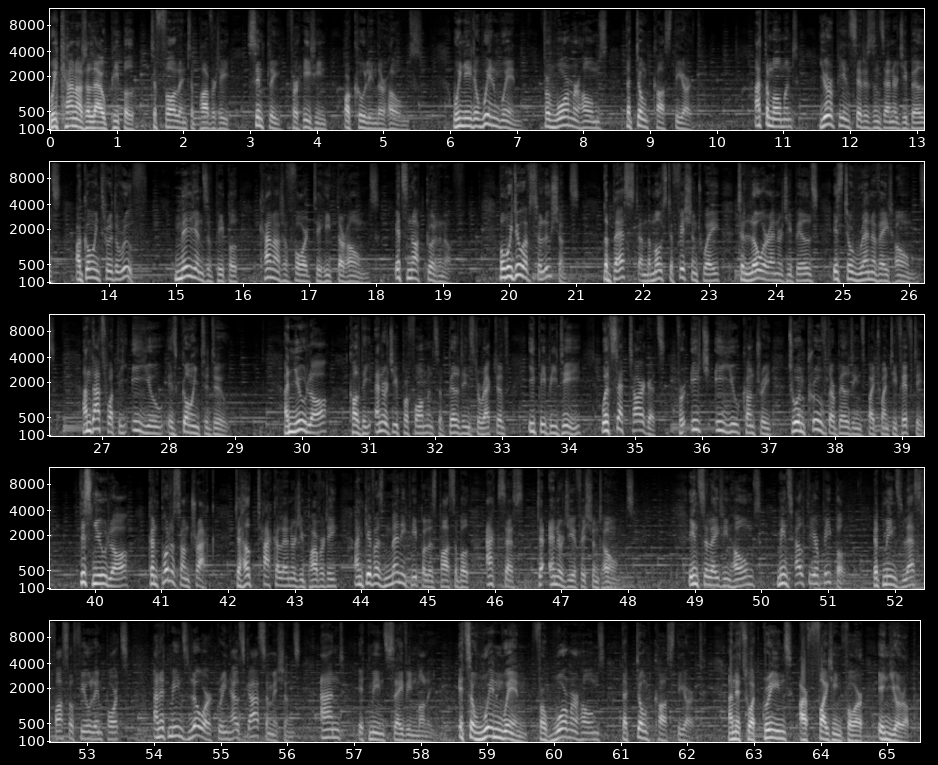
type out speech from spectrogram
We cannot allow people to fall into poverty simply for heating or cooling their homes. We need a win-win for warmer homes that don't cost the earth. At the moment, European citizens' energy bills are going through the roof. Millions of people cannot afford to heat their homes. It's not good enough. But we do have solutions. The best and the most efficient way to lower energy bills is to renovate homes. And that's what the EU is going to do. A new law called the Energy Performance of Buildings Directive, EPBD, will set targets for each EU country to improve their buildings by 2050. This new law can put us on track to help tackle energy poverty and give as many people as possible access to energy efficient homes. Insulating homes means healthier people. It means less fossil fuel imports and it means lower greenhouse gas emissions and it means saving money. It's a win-win for warmer homes that don't cost the earth and it's what Greens are fighting for in Europe.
